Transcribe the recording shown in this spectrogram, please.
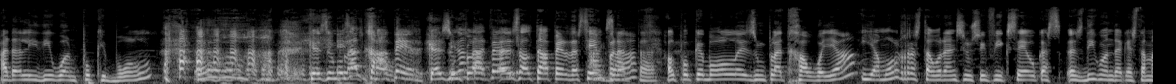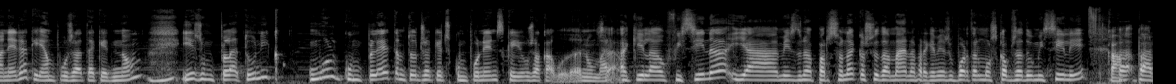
ara li diuen pokeball, que és un És plat el tàper. que és, És un plat, és el tàper de sempre. Exacte. El pokeball és un plat hawaià i hi ha molts restaurants, si us hi fixeu, que es, es diuen d'aquesta manera, que hi han posat aquest nom, i és un plat únic molt complet amb tots aquests components que jo us acabo d'enumerar. Aquí a l'oficina hi ha més d'una persona que s'ho demana, perquè més ho porten molts cops a domicili per, Clar. per,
